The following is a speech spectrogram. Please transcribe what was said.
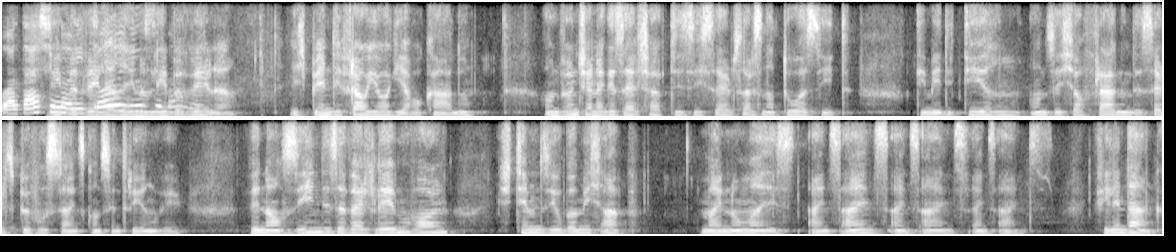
私の Liebe Wählerinnen und liebe Wähler, ich bin die Frau Yogi Avocado und wünsche eine Gesellschaft, die sich selbst als Natur sieht, die meditieren und sich auf Fragen des Selbstbewusstseins konzentrieren will. Wenn auch Sie in dieser Welt leben wollen, stimmen Sie über mich ab. Meine Nummer ist 111111. Vielen Dank.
